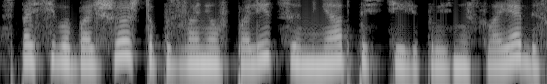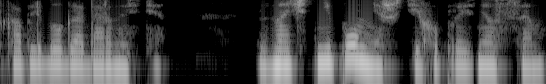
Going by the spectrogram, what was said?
спасибо большое, что позвонил в полицию и меня отпустили, произнесла я без капли благодарности. Значит, не помнишь, тихо произнес Сэм.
